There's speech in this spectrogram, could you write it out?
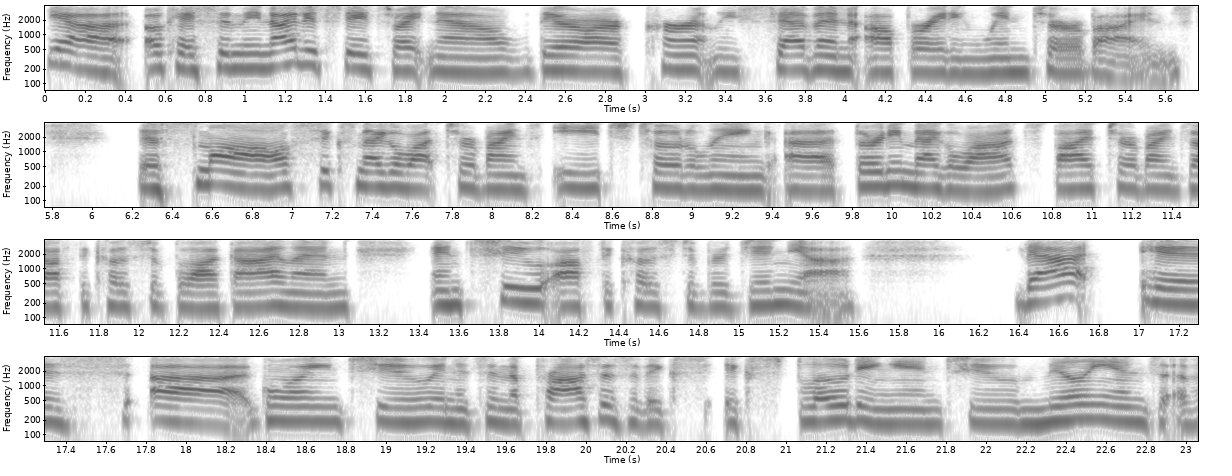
Yeah. Okay. So in the United States right now, there are currently seven operating wind turbines. They're small, six megawatt turbines each, totaling uh, 30 megawatts, five turbines off the coast of Block Island and two off the coast of Virginia. That is uh, going to, and it's in the process of ex- exploding into millions of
